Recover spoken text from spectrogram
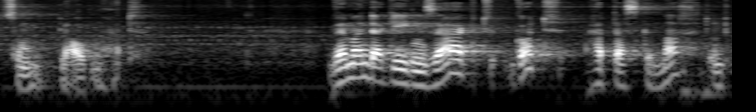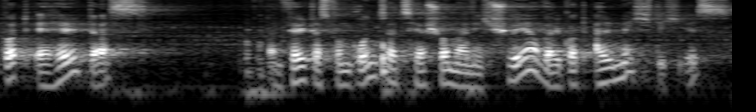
zum Glauben hat. Wenn man dagegen sagt, Gott hat das gemacht und Gott erhält das, dann fällt das vom Grundsatz her schon mal nicht schwer, weil Gott allmächtig ist.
